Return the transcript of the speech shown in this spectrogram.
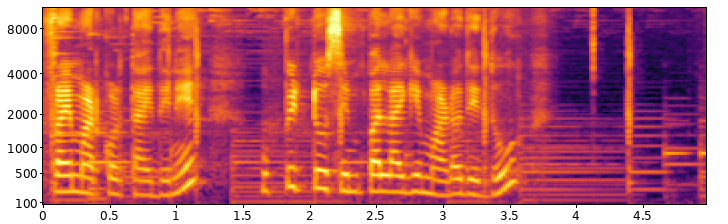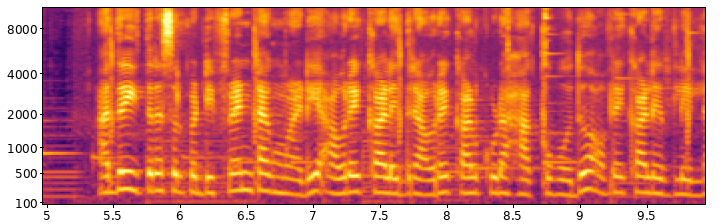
ಫ್ರೈ ಮಾಡ್ಕೊಳ್ತಾ ಇದ್ದೀನಿ. ಉಪ್ಪಿಟ್ಟು ಸಿಂಪಲ್ಲಾಗಿ ಮಾಡೋದಿದ್ದು ಆದರೆ ಈ ಥರ ಸ್ವಲ್ಪ ಡಿಫ್ರೆಂಟಾಗಿ ಮಾಡಿ ಅವರೆಕಾಳು ಇದ್ದರೆ ಅವರೆಕಾಳು ಕೂಡ ಹಾಕೋಬೋದು ಅವರೆಕಾಳು ಇರಲಿಲ್ಲ.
